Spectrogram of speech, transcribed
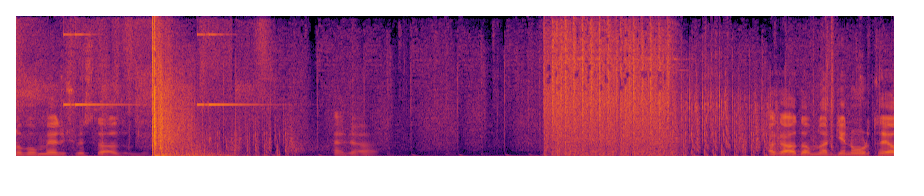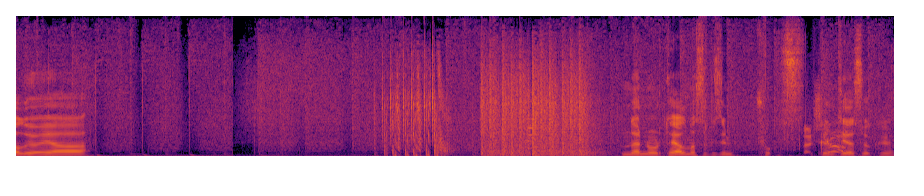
Buna bombaya düşmesi lazım. Helal. Aga adamlar gene ortaya alıyor ya. Bunların ortaya alması bizim çok sıkıntıya sokuyor.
